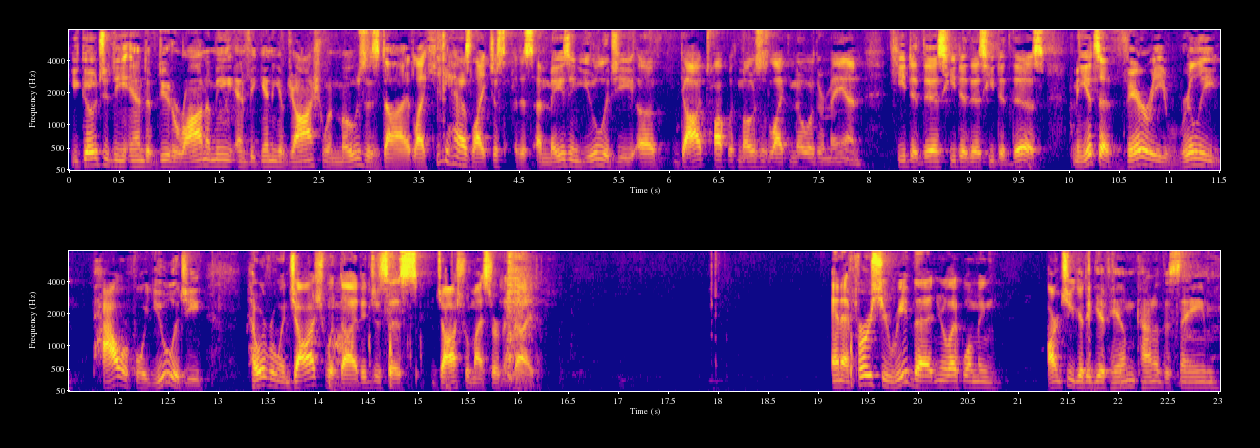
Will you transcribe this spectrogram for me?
You go to the end of Deuteronomy and beginning of Joshua when Moses died, like he has like just this amazing eulogy of God talked with Moses like no other man. He did this, he did this, he did this. I mean, it's a very, really powerful eulogy. However, when Joshua died, it just says, Joshua, my servant, died. And at first you read that and you're like, well, I mean, aren't you going to give him kind of the same,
